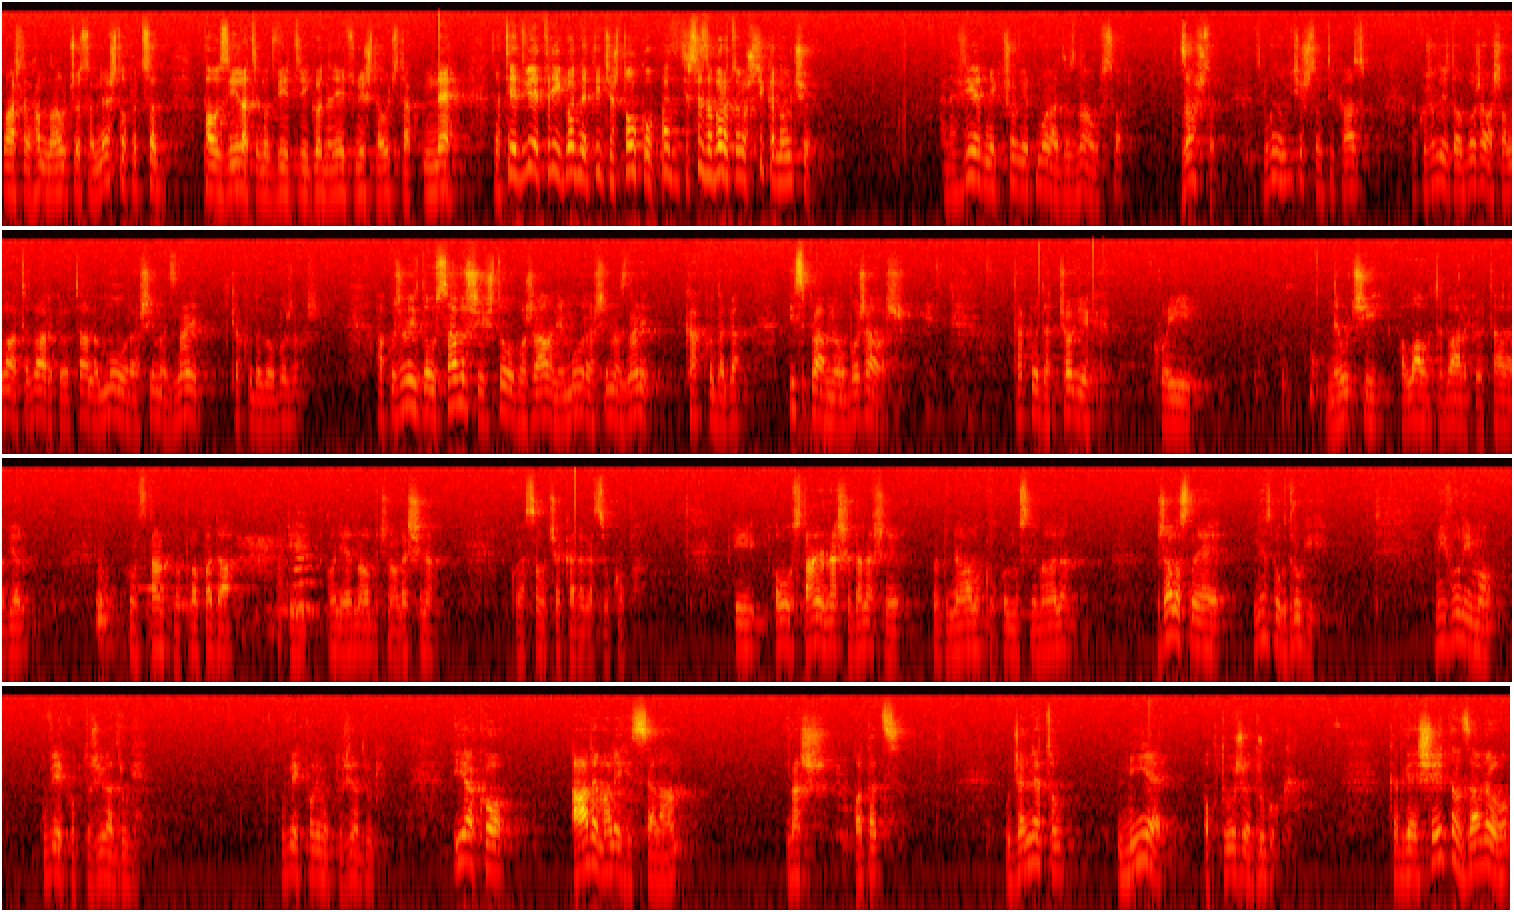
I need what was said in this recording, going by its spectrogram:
Maš alhamdulillah, naučio sam nešto, pa ću sad pauzirati jedno, dvije, tri godine, neću ništa učiti tako. Ne. Za te dvije, tri godine ti ćeš toliko paziti, ćeš sve zaboraviti ono što si kad naučio. Ali vjernik čovjek mora da zna u stvar. Zašto? Zbog onog što sam ti kazao. Ako želiš da obožavaš Allah, te varke od tala, moraš imati znanje kako da ga obožavaš. Ako želiš da usavršiš to obožavanje, moraš imati znanje kako da ga ispravno obožavaš. Tako da čovjek koji ne uči Allahu te bareke ta'ala vjeru, konstantno propada i on je jedna obična lešina koja samo čeka da ga se ukopa. I ovo stanje naše današnje na Dunjaluku kod muslimana, žalosno je ne zbog drugih, Mi volimo uvijek optuživa druge. Uvijek volimo optuživa druge. Iako Adem a.s. naš otac u džennetu nije optužio drugog. Kad ga je šeitan zaveo,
